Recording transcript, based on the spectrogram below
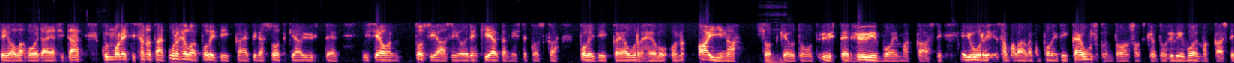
se, jolla voidaan. Ja sitä, kun monesti sanotaan, että urheilu ja politiikka ei pidä sotkea yhteen, niin se on tosiasioiden kieltämistä, koska politiikka ja urheilu on aina sotkeutunut yhteen hyvin voimakkaasti. Ja juuri samalla lailla kuin politiikka ja uskonto on sotkeutunut hyvin voimakkaasti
